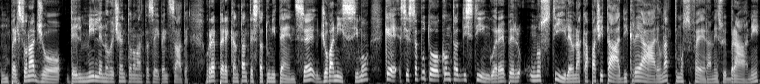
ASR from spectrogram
un personaggio del 1996, pensate, un rapper e cantante statunitense, giovanissimo, che si è saputo contraddistinguere per uno stile, una capacità di creare un'atmosfera nei suoi brani,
